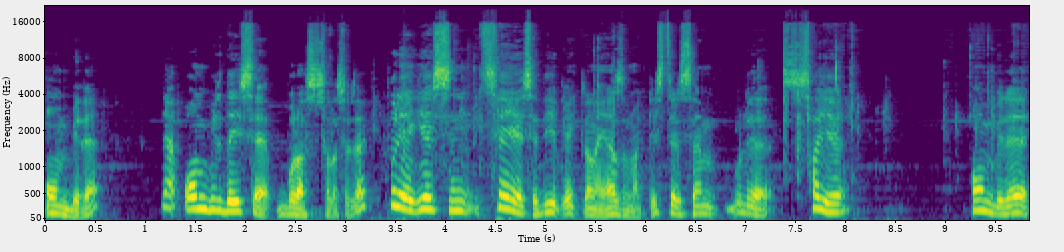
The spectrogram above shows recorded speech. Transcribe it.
11'e yani 11'de ise burası çalışacak. Buraya gelsin cs deyip ekrana yazmak istersem buraya sayı 11'e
